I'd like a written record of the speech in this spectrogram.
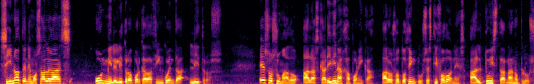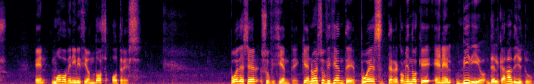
Si no tenemos algas, 1 mililitro por cada 50 litros. Eso sumado a la ascaridina japónica, a los otocinclus, estifodones, al Twinstar Nano Plus, en modo de inhibición 2 o 3, puede ser suficiente. ¿Que no es suficiente? Pues te recomiendo que en el vídeo del canal de YouTube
